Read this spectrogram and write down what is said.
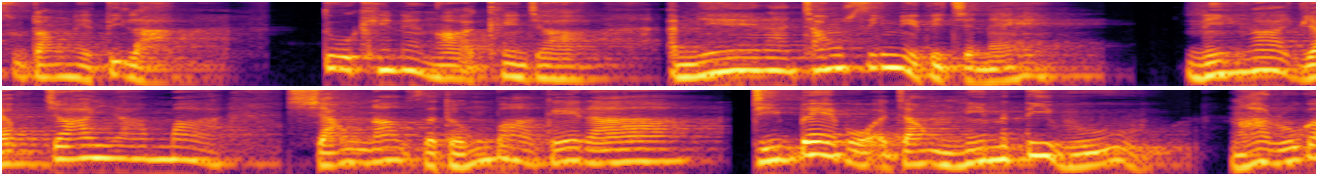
ဆူတောင်းနေတိလားသူအခင်းနဲ့ငါအခင်းကြားအမြဲတမ်းချောင်းစည်းနေသေးချင်တယ်နင်းကယောက်ျားရမရှောင်းနောက်စတုံးပါခဲ့တာဒီပဲ့ပေါ်အကြောင်းနင်းမသိဘူးငါတို့က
